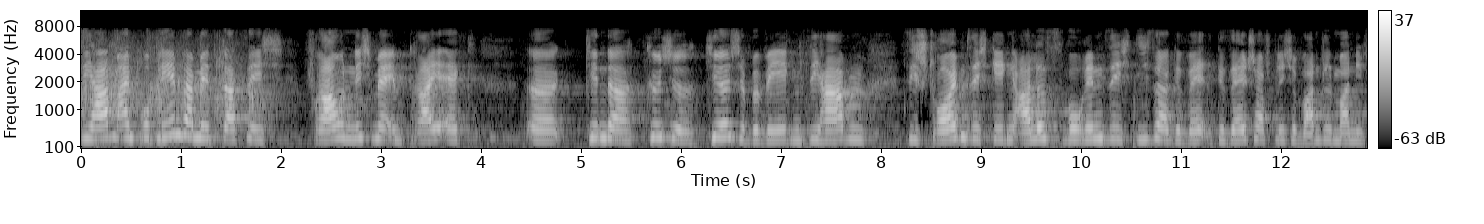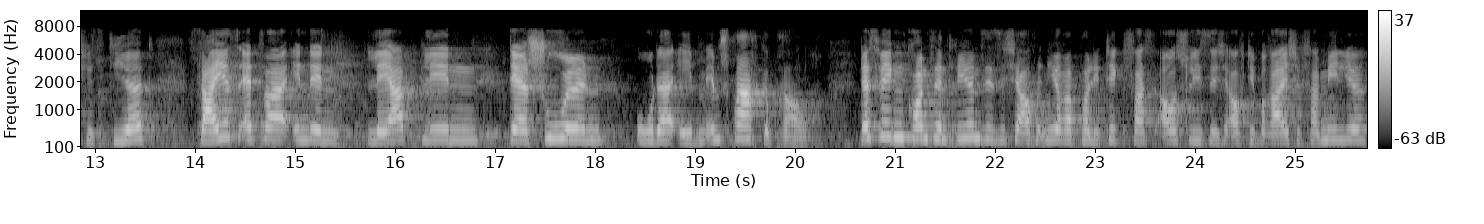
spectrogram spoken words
Sie haben ein Problem damit, dass sich Frauen nicht mehr im Dreieck äh, Kinder, Küche, Kirche bewegen. Sie, haben, Sie sträuben sich gegen alles, worin sich dieser gesellschaftliche Wandel manifestiert, sei es etwa in den Lehrplänen der Schulen oder eben im Sprachgebrauch. Deswegen konzentrieren Sie sich ja auch in Ihrer Politik fast ausschließlich auf die Bereiche Familie,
